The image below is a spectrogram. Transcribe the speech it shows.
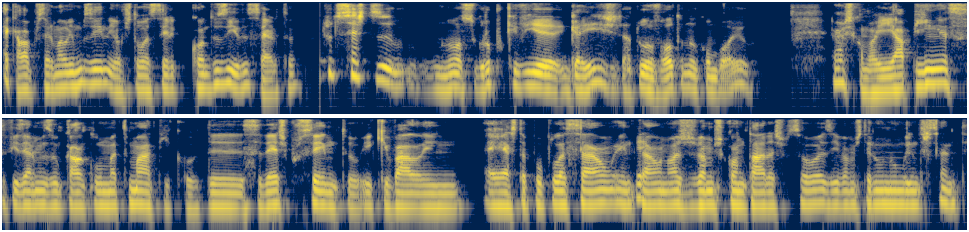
acaba por ser uma limusine. Eu estou a ser conduzido, certo? Tu disseste no nosso grupo que havia gays à tua volta no comboio? Acho que como aí à pinha, se fizermos um cálculo matemático de se 10% equivalem a esta população, então nós vamos contar as pessoas e vamos ter um número interessante.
